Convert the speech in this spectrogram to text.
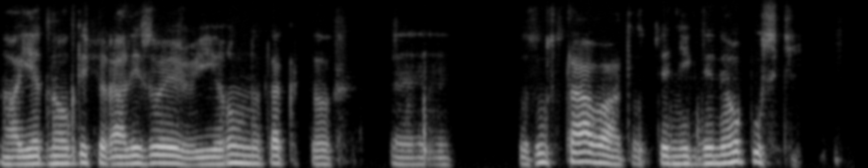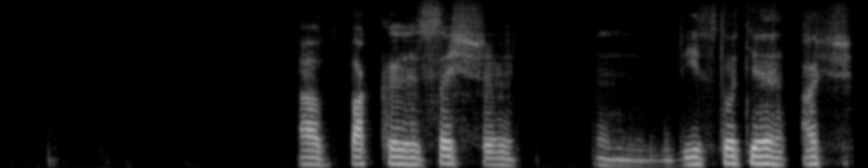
No a jednou, když realizuješ víru, no tak to, eh, to zůstává, to tě nikdy neopustí. A pak eh, seš eh, v jistotě, až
